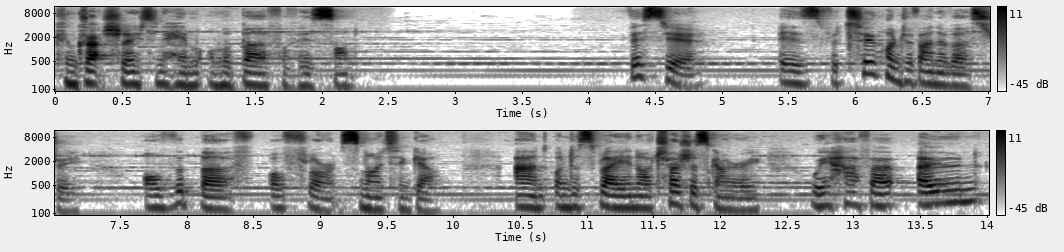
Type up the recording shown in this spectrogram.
congratulating him on the birth of his son. This year is the 200th anniversary of the birth of Florence Nightingale and on display in our Treasures Gallery we have our own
